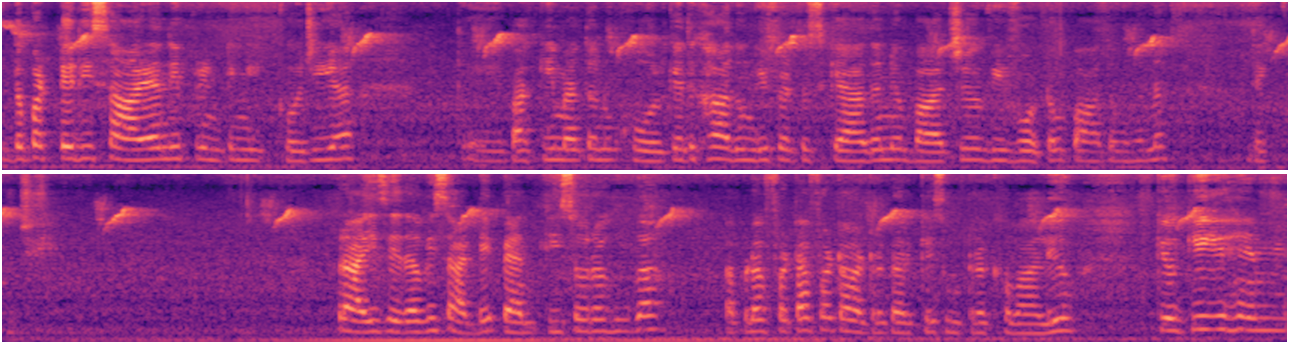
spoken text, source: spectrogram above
ਦੁਪੱਟੇ ਦੀ ਸਾਰਿਆਂ ਦੀ ਪ੍ਰਿੰਟਿੰਗ ਇੱਕੋ ਜੀ ਆ। ਤੇ ਬਾਕੀ ਮੈਂ ਤੁਹਾਨੂੰ ਖੋਲ ਕੇ ਦਿਖਾ ਦੂੰਗੀ, ਫਿਰ ਤੁਸੀਂ ਕਹਿ ਦਿੰਦੇ ਹੋ, ਬਾਅਦ ਚ ਵੀ ਫੋਟੋ ਪਾ ਦਿਓ, ਹਨਾ? ਦੇਖੋ ਜੀ। ਪ੍ਰਾਈਸ ਇਹਦਾ ਵੀ 3550 ਰਹੂਗਾ। ਆਪਣਾ ਫਟਾਫਟ ਆਰਡਰ ਕਰਕੇ ਸੂਟ ਰਖਵਾ ਲਿਓ, ਕਿਉਂਕਿ ਇਹ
